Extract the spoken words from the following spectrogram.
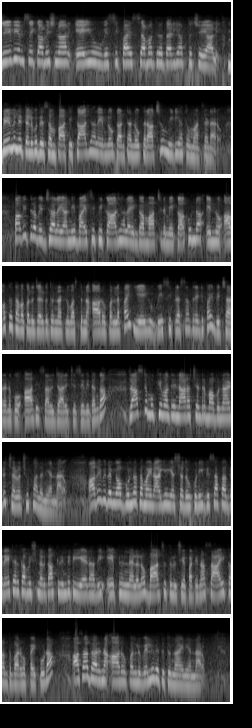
GVMC commissioner AU విసిపై సమగ్ర దర్యాప్తు చేయాలి. భీమిలి తెలుగుదేశం పార్టీ కార్యాలయంలో గంటా నూకరాజు మీడియాతో మాట్లాడారు. పవిత్ర విద్యాలయాన్ని వైసీపీ కార్యాలయంగా మార్చడమే కాకుండా ఎన్నో అవకతవకలు జరుగుతున్నట్లు వస్తున్న ఆరోపణలపై ఏయూ వీసీ ప్రసాద్ రెడ్డిపై విచారణకు ఆదేశాలు జారీ చేసే విధంగా రాష్ట్ర ముఖ్యమంత్రి నారా చంద్రబాబు నాయుడు చొరవ చూపాలని అన్నారు. అదేవిధంగా ఉన్నతమైన ఐఏఎస్ చదువుకుని విశాఖ గ్రేటర్ కమిషనర్గా క్రిందిటి ఏడాది ఏప్రిల్ నెలలో బాధ్యతలు చేపట్టిన సాయికాంత్ వర్మపై కూడా అసాధారణ ఆరోపణలు వెల్లువెత్తుతున్నాయని అన్నారు.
